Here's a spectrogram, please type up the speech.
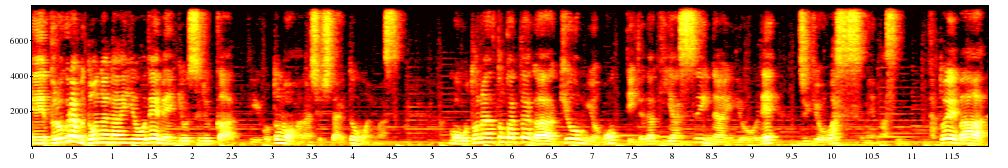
えー、プログラムどんな内容で勉強するかっていうこともお話ししたいと思います。もう大人の方が興味を持っていただきやすい内容で授業は進めます。例えば、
